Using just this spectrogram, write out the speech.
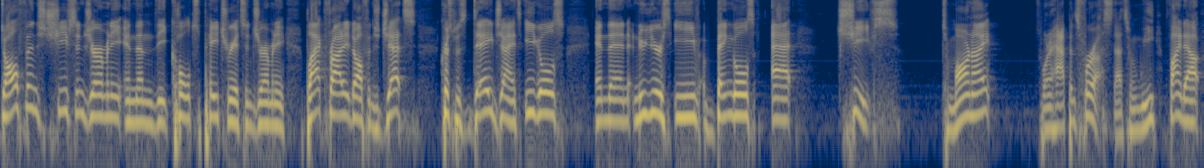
Dolphins, Chiefs in Germany, and then the Colts, Patriots in Germany. Black Friday, Dolphins, Jets. Christmas Day, Giants, Eagles. And then New Year's Eve, Bengals at Chiefs. Tomorrow night, is when it happens for us. That's when we find out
